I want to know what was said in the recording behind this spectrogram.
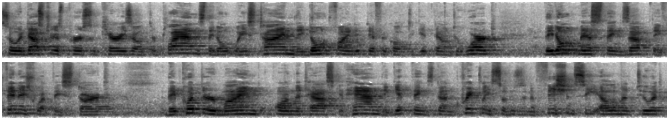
So industrious person carries out their plans, they don't waste time, they don't find it difficult to get down to work, they don't mess things up. They finish what they start. They put their mind on the task at hand. They get things done quickly, so there's an efficiency element to it.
